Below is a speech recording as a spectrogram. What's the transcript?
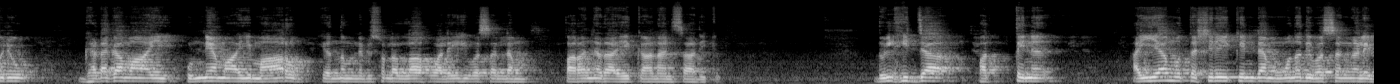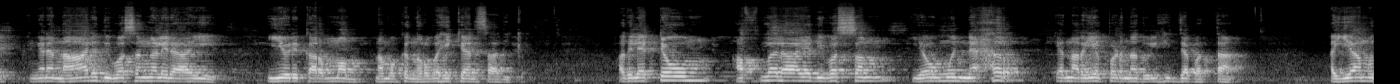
ഒരു ഘടകമായി പുണ്യമായി മാറും എന്നും നബി സല്ലല്ലാഹു അലൈഹി വസല്ലം പറഞ്ഞതായി കാണാൻ സാധിക്കും. ദുൽഹിജ പത്തിന് അയ്യാമു തഷ്രീഖിന്റെ മൂന്ന് ദിവസങ്ങളിൽ ഇങ്ങനെ നാല് ദിവസങ്ങളിലായി ഈ ഒരു കർമ്മം നമുക്ക് നിർവഹിക്കാൻ സാധിക്കും. അതിലേറ്റവും അഫ്ലലായ ദിവസം യൗമുൻ നെഹർ എന്നറിയപ്പെടുന്ന ദുൽഹിജ പത്താണ്. അയ്യാമു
